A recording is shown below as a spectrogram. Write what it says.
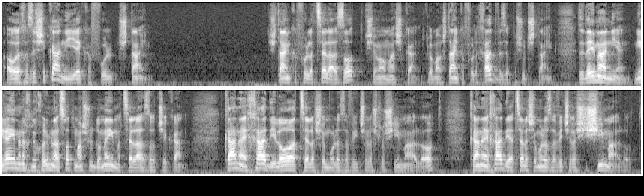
האורך הזה שכאן יהיה כפול 2. 2 כפול הצלע הזאת שממש כאן. כלומר 2 כפול 1 וזה פשוט 2. זה די מעניין. נראה אם אנחנו יכולים לעשות משהו דומה עם הצלע הזאת שכאן. כאן האחד היא לא הצלע שמול הזווית של ה-30 מעלות, כאן האחד היא הצלע שמול הזווית של ה-60 מעלות.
